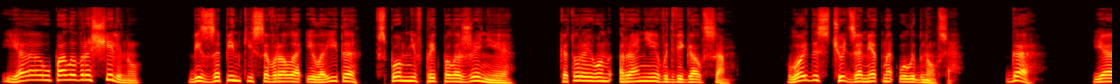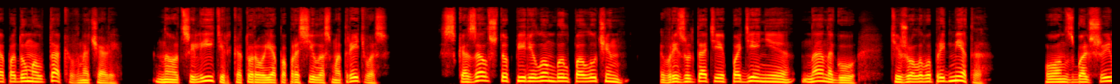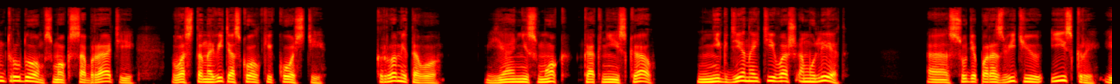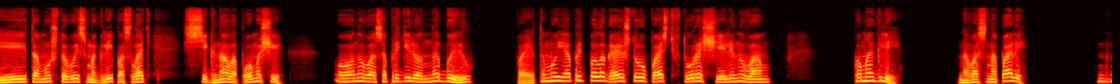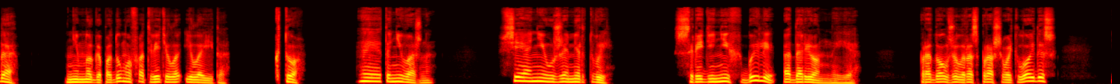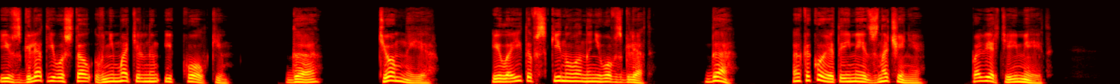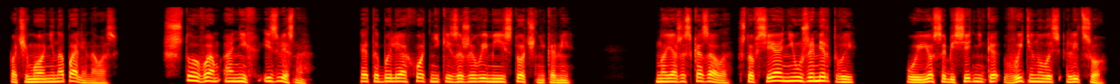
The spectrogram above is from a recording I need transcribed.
Я упала в расщелину. Без запинки соврала Илаита, вспомнив предположение, которое он ранее выдвигал сам. Лойдес чуть заметно улыбнулся. «Да, я подумал так вначале, но целитель, которого я попросил осмотреть вас, сказал, что перелом был получен в результате падения на ногу тяжелого предмета. Он с большим трудом смог собрать и восстановить осколки кости. Кроме того, Я не смог, как ни искал, нигде найти ваш амулет. А судя по развитию искры и тому, что вы смогли послать сигнал о помощи, он у вас определенно был. Поэтому я предполагаю, что упасть в ту расщелину вам помогли. На вас напали? Да. Немного подумав, ответила Илаита. Кто? Это не важно. Все они уже мертвы. Среди них были одаренные. Продолжил расспрашивать Лойдес, и взгляд его стал внимательным и колким. Да, темные. Илаита вскинула на него взгляд. Да. А какое это имеет значение? Поверьте, имеет. Почему они напали на вас? Что вам о них известно? Это были охотники за живыми источниками. Но я же сказала, что все они уже мертвы. У ее собеседника вытянулось лицо.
